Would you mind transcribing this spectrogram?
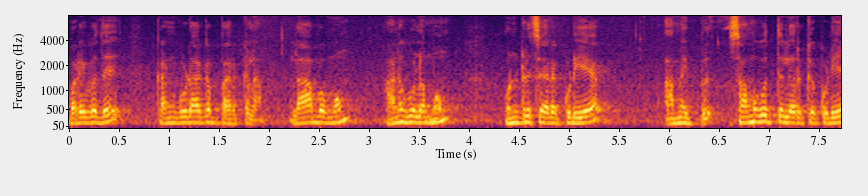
குறைவது கண்கூடாக பார்க்கலாம். லாபமும் அனுகூலமும் ஒன்று சேரக்கூடிய அமைப்பு. சமூகத்தில் இருக்கக்கூடிய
